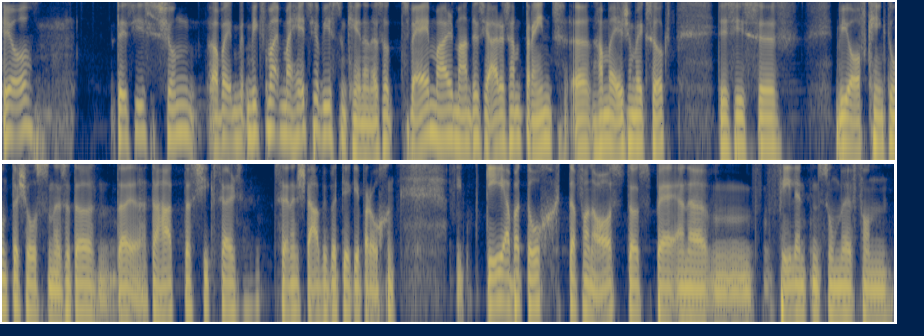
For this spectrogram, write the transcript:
Ja, das ist schon, aber man, man hätte es ja wissen können. Also zweimal Mann des Jahres am Trend, äh, haben wir eh schon mal gesagt. Das ist äh, wie aufgehängt unterschossen. Also da, da, da hat das Schicksal seinen Stab über dir gebrochen. Ich gehe aber doch davon aus, dass bei einer mh, fehlenden Summe von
